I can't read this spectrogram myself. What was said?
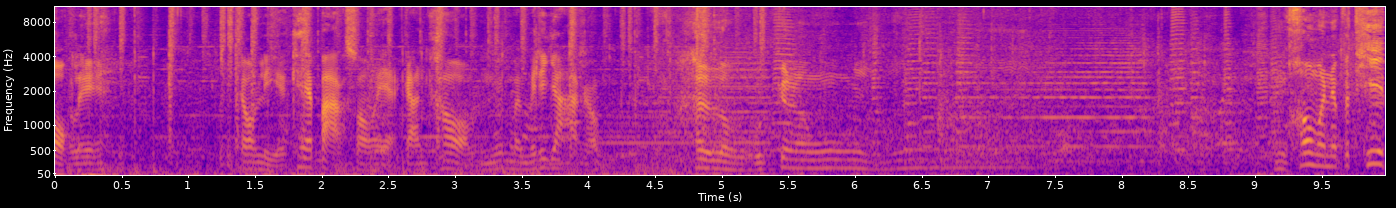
บอกเลยเกาหลีแค่ปากซอยอะการเข้าอะมันมันไม่ได้ยากครับ ฮัลโหลเกาหลีผมเข้ามาในประเทศ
